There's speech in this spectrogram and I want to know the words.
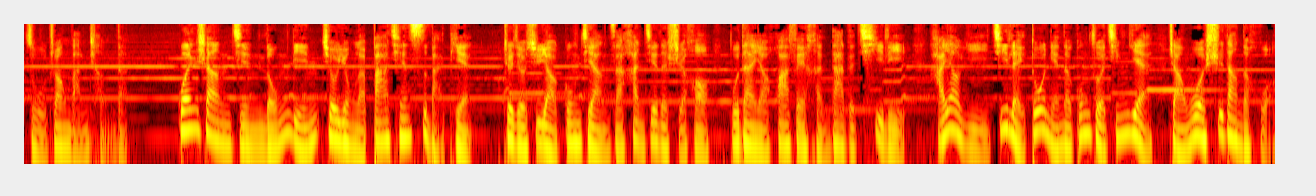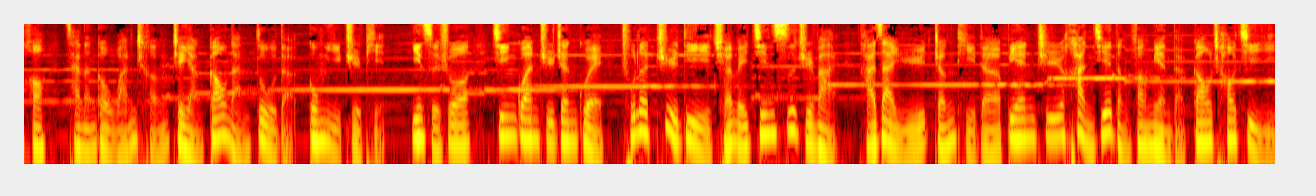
组装完成的。冠上仅龙鳞就用了八千四百片，这就需要工匠在焊接的时候，不但要花费很大的气力，还要以积累多年的工作经验，掌握适当的火候，才能够完成这样高难度的工艺制品。因此说，金冠之珍贵，除了质地全为金丝之外，还在于整体的编织、焊接等方面的高超技艺。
